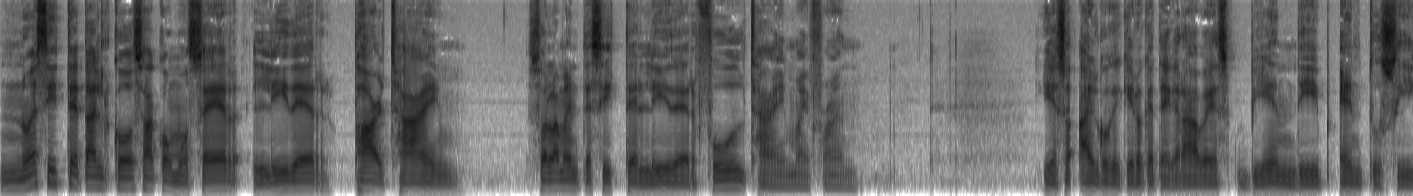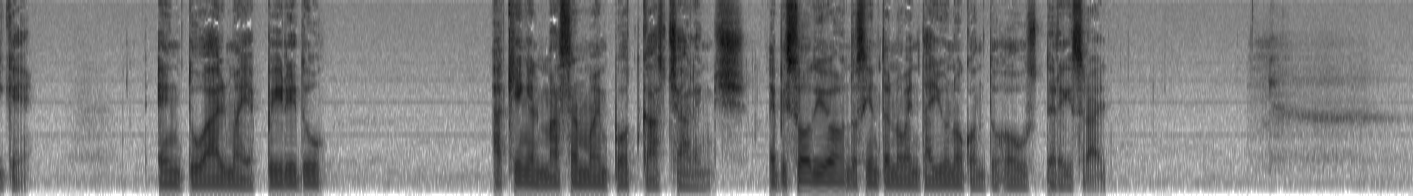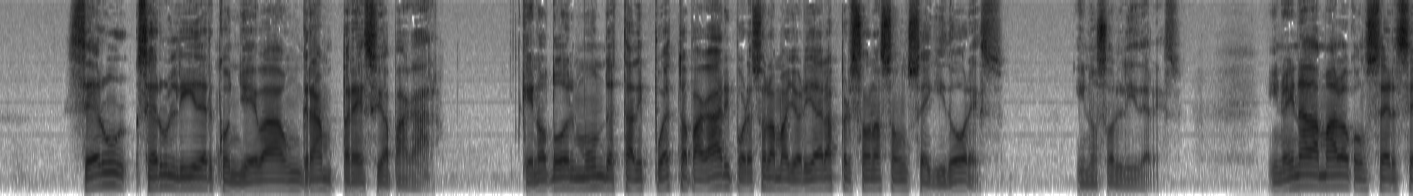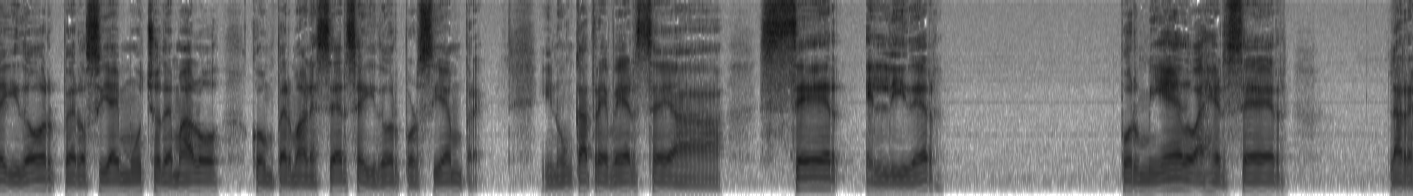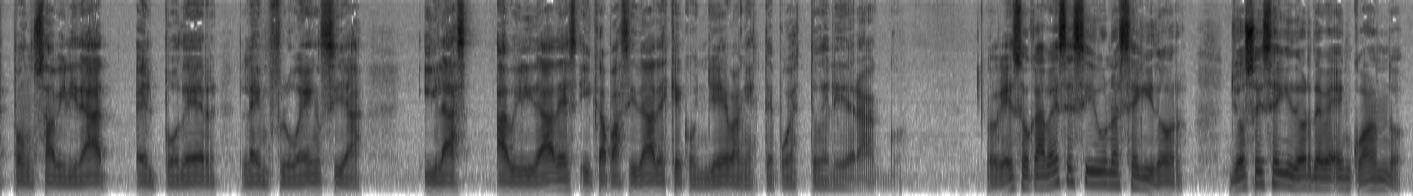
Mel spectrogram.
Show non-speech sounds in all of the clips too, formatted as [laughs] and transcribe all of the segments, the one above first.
No existe tal cosa como ser líder part-time. Solamente existe el líder full-time, my friend. Y eso es algo que quiero que te grabes bien deep en tu psique, en tu alma y espíritu, aquí en el Mastermind Podcast Challenge, episodio 291 con tu host, Derek Israel. Ser un, ser un líder conlleva un gran precio a pagar, que no todo el mundo está dispuesto a pagar y por eso la mayoría de las personas son seguidores y no son líderes. Y no hay nada malo con ser seguidor, pero sí hay mucho de malo con permanecer seguidor por siempre y nunca atreverse a ser el líder por miedo a ejercer la responsabilidad el poder, la influencia y las habilidades y capacidades que conllevan este puesto de liderazgo. Porque eso que a veces sí uno es seguidor. Yo soy seguidor de vez en cuando.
